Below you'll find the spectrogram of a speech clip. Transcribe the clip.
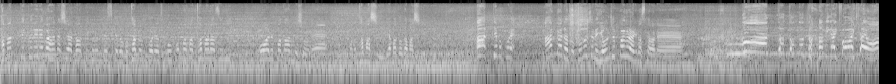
溜まってくれれば話は変わってくるんですけども多分これはもうこのままたまらずに終わるパターンでしょうね。この魂大和魂。あでもこれ赤だとその時点で40%ぐらいありますからね。おーっとっとっと歯磨きパワーきたよ。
